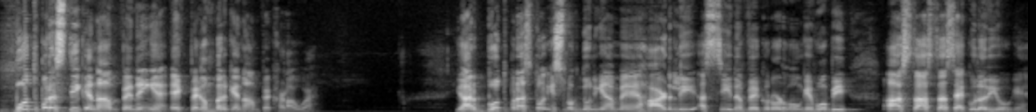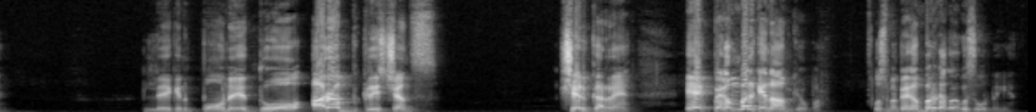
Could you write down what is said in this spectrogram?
بت پرستی کے نام پہ نہیں ہے، ایک پیغمبر کے نام پہ کھڑا ہوا ہے۔ یار، بت پرست تو اس وقت دنیا میں ہارڈلی اسی نوے کروڑ ہوں گے، وہ بھی آستہ آستہ سیکولر ہی ہو گئے ہیں۔ لیکن پونے دو ارب کرسچنس شرک کر رہے ہیں۔ ایک پیغمبر کے نام کے اوپر، اس میں پیغمبر کا کوئی قصور نہیں ہے۔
